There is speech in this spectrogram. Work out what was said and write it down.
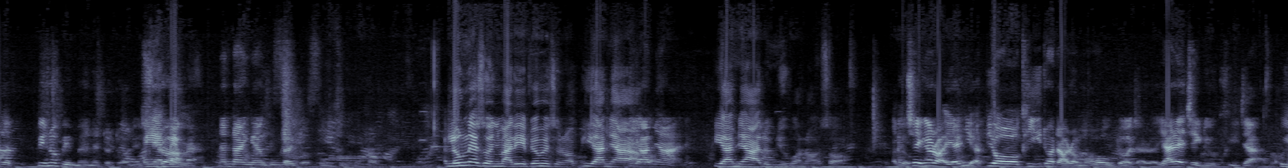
တဲ့ပင်းတော့ပင်မန်းနဲ့တော်တော်လေးအရင်ပင်ပန်းနှစ်နိုင်ငံကူးလိုက်တော့ပုံစံဟုတ်အလုံးနဲ့ဆိုညီမလေးပြောမယ်ဆိုတော့ဖီးအားများတာကြားများတယ် ဖီးအားများအဲ့လိုမျိုးပေါ့နော်ဆိုတော့အဲ့အလိုချိန်ကတော့အရင်ကြီးအပျော်ခီးထွက်တာတော့မဟုတ်တော့ကြတော့ရတဲ့အချိန်လေးကိုခွေကြခွေ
